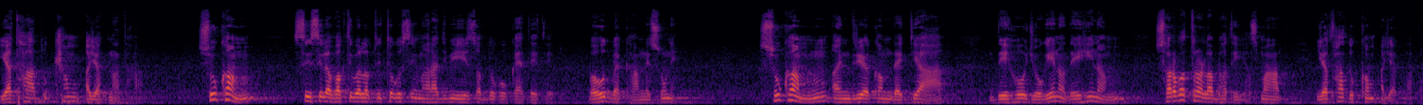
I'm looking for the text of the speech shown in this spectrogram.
यथा दुखम अयत्न था सुखम श्री शिला भक्ति वल्लभ तीर्थ गोस्वी महाराज भी ये शब्दों को कहते थे। बहुत व्याख्या हमने सुने। सुखम इंद्रियकम दैत्या देहो जोगे न देहीनम सर्वत्र लभते अस्मात यथा दुखम अजत्नता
